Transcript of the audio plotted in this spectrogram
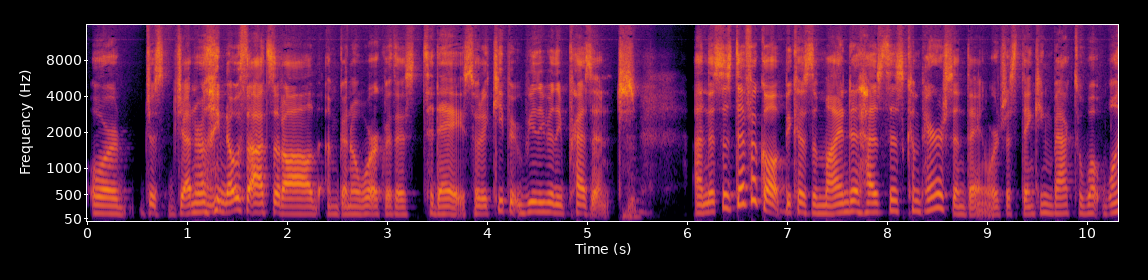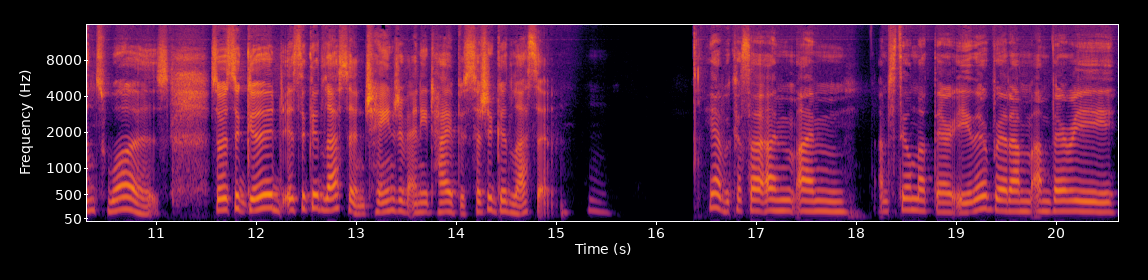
or just generally no thoughts at all, I'm going to work with this today. So to keep it really, really present. Mm-hmm and this is difficult because the mind has this comparison thing. We're just thinking back to what once was. So it's a good it's a good lesson. Change of any type is such a good lesson. Hmm. Yeah, because I, I'm I'm I'm still not there either, but I'm I'm very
